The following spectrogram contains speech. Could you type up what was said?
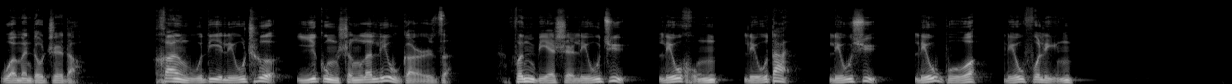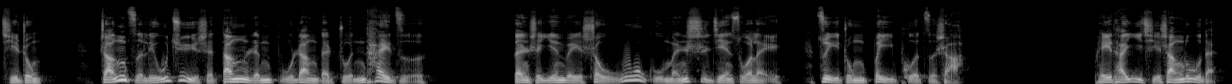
我们都知道，汉武帝刘彻一共生了六个儿子，分别是刘据、刘宏、刘旦、刘旭、刘伯、刘弗陵。其中，长子刘据是当仁不让的准太子。但是因为受巫蛊门事件所累，最终被迫自杀。陪他一起上路的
